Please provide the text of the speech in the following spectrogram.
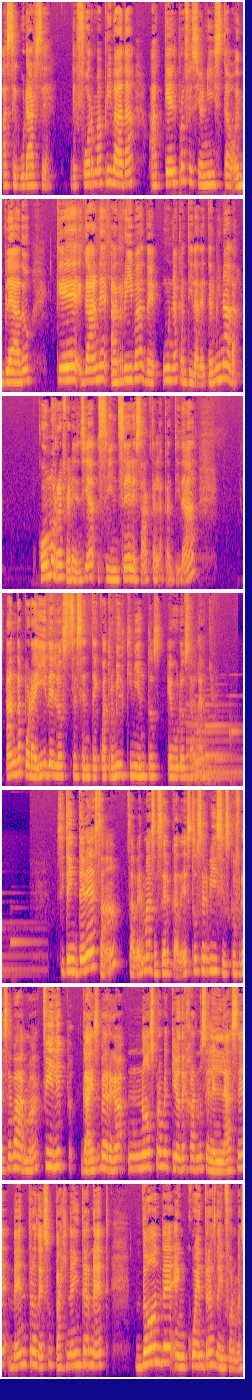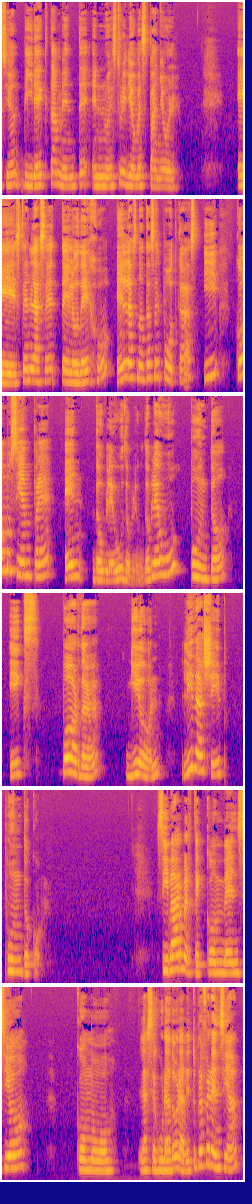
asegurarse de forma privada aquel profesionista o empleado que gane arriba de una cantidad determinada. Como referencia, sin ser exacta la cantidad, anda por ahí de los 64.500 euros al año. Si te interesa saber más acerca de estos servicios que ofrece Barmer, Philip Geisberger nos prometió dejarnos el enlace dentro de su página de internet donde encuentras la información directamente en nuestro idioma español. Este enlace te lo dejo en las notas del podcast y como siempre en www.xborder-leadership.com. Si Barmer te convenció como la aseguradora de tu preferencia,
